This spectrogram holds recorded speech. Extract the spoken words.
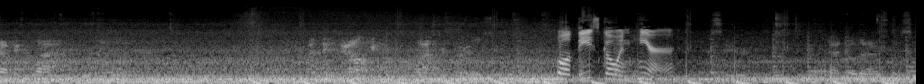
Having flat. I think they all came with plastic rails. Well these go in here. You see here. I know that I was going to see.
